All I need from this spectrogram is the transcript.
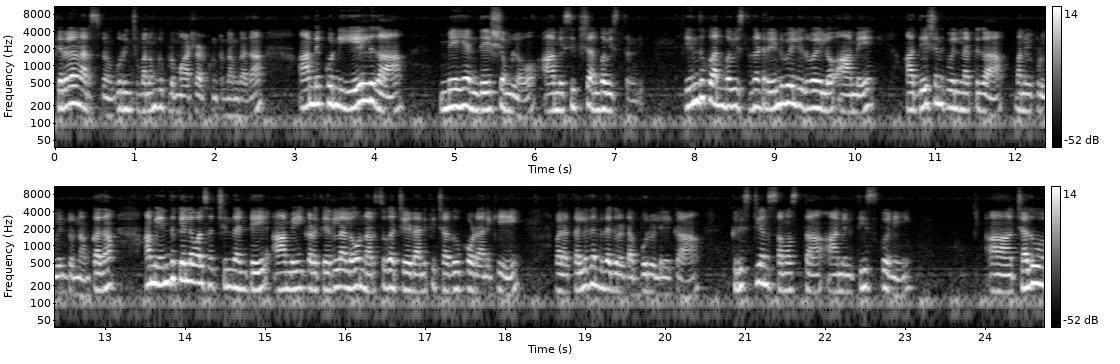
కేరళ నర్స్ గురించి మనం ఇప్పుడు మాట్లాడుకుంటున్నాం కదా. ఆమె కొన్ని ఏళ్ళుగా మేహన్ దేశంలో ఆమె శిక్ష అనుభవిస్తుంది. ఎందుకు అనుభవిస్తుంది అంటే రెండు వేల ఇరవైలో ఆమె ఆ దేశానికి వెళ్ళినట్టుగా మనం ఇప్పుడు వింటున్నాం కదా? ఆమె ఎందుకు వెళ్ళవలసి వచ్చిందంటే ఆమె ఇక్కడ కేరళలో నర్సుగా చేయడానికి చదువుకోవడానికి వాళ్ళ తల్లిదండ్రుల దగ్గర డబ్బులు లేక క్రిస్టియన్ సంస్థ ఆమెను తీసుకొని చదువు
